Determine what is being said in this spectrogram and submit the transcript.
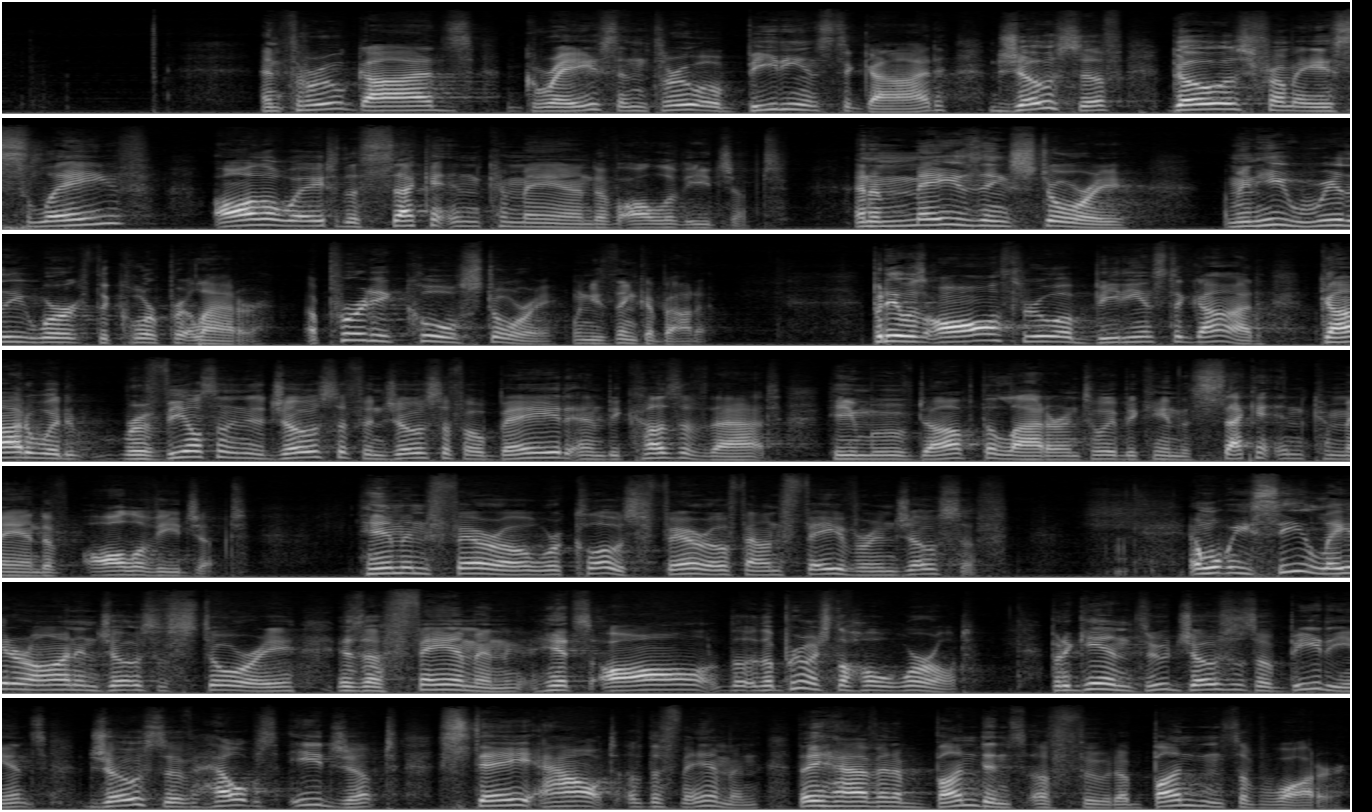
And through God's grace and through obedience to God, Joseph goes from a slave all the way to the second in command of all of Egypt. An amazing story. I mean, he really worked the corporate ladder. A pretty cool story when you think about it. But it was all through obedience to God. God would reveal something to Joseph, and Joseph obeyed, and because of that, he moved up the ladder until he became the second in command of all of Egypt. Him and Pharaoh were close. Pharaoh found favor in Joseph. And what we see later on in Joseph's story is a famine hits all, the, the, pretty much the whole world. But again, through Joseph's obedience, Joseph helps Egypt stay out of the famine. They have an abundance of food, abundance of water.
